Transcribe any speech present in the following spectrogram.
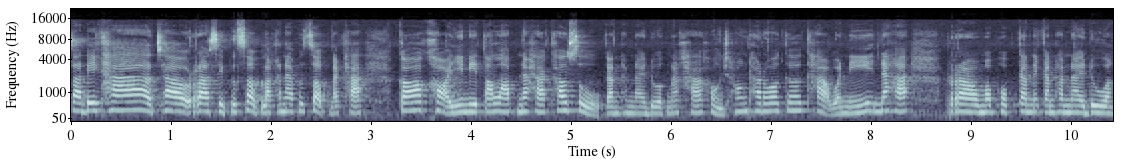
สวัสดีค่ะ ชาวราศีพฤษภลัคนาพฤษภนะคะ ก็ขอยินดีต้อนรับนะคะ เข้าสู่การทำนายดวงนะคะ ของช่องทาโร่เกอร์ค่ะวันนี้นะคะ เรามาพบกันในการทำนายดวง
